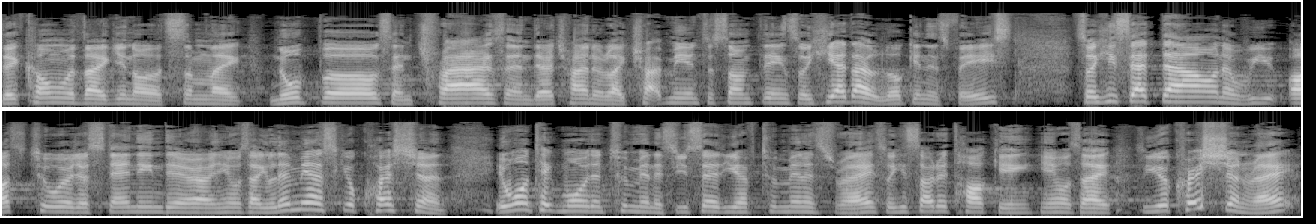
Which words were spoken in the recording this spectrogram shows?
They come with like, you know, some like notebooks and tracts and they're trying to like trap me into something. So he had that look in his face. So he sat down and we, us two were just standing there and he was like, let me ask you a question. It won't take more than two minutes. You said you have two minutes, right? So he started talking. He was like, so you're a Christian, right?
